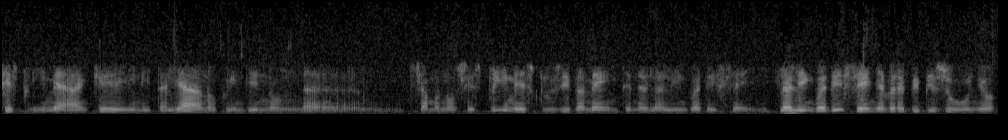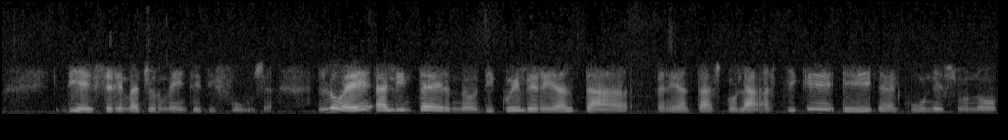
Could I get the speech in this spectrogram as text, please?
si esprime anche in italiano, quindi non, eh, diciamo, non si esprime esclusivamente nella lingua dei segni. La mm. lingua dei segni avrebbe bisogno di essere maggiormente diffusa. Lo è all'interno di quelle realtà, realtà scolastiche e alcune sono,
